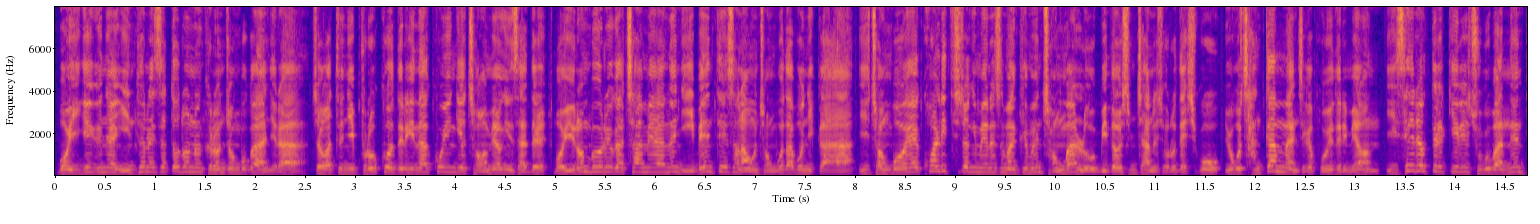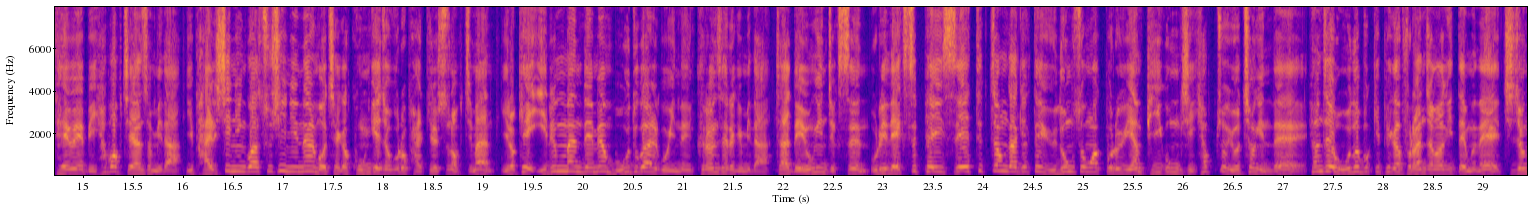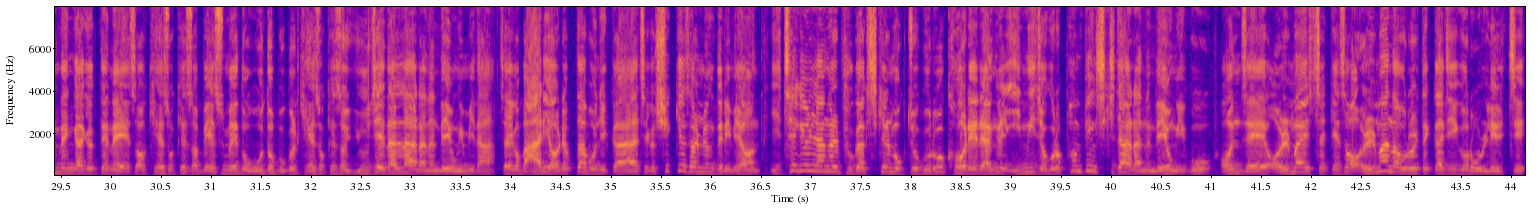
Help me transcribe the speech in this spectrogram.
뭐 이게 그냥 인터넷에 떠도는 그런 정보가 아니라 저 같은 이 브로커들이나 코인계 저명 인사들 뭐 이런 부류가 참여하는 이벤트에서 나온 정보다 보니까 이 정보의 퀄리티적인 면에서만큼은 정말로 믿어 심지 않으셔도 되시고 요거 잠깐만 제가 보여드리면 이 세력들끼리 주고받는 대외비 협업 제안서입니다. 이 발신인과 수신인을 뭐 제가 공개적으로 밝힐 순 없지만 이렇게 이름만 대면 모두가 알고 있는 그런 세력입니다. 자 내용인 즉슨 우리 넥스페이스의 특정 가격대 유동성 확보를 위한 비공식 협조 요청인데 현재 오더북 깊이가 불안정하기 때문에 지정된 가격대 내에서 계속해서 매수매도 오더북을 계속해서 유지해달라라는 내용입니다. 자 이거 말이 어렵다 보니까 제가 쉽게 설명드리면 이 체결량을 부각시킬 목적으로 거래량을 임의적으로 펌핑시키자라는 내용이고 언제 얼마에 시작해서 얼마나 오를 때까지 이걸 올릴지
